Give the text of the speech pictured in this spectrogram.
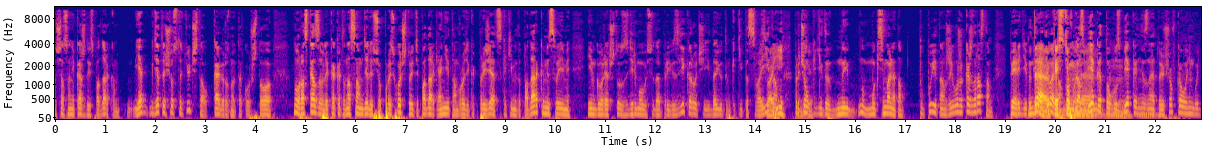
Сейчас они каждый с подарком. Я где-то еще статью читал, каверзную такую, что, ну, рассказывали, как это на самом деле все происходит, что эти подарки, они там вроде как приезжают с какими-то подарками своими, им говорят, что за дерьмо вы сюда привезли, короче, и дают им какие-то свои, Свои? там, причем какие-то, ну, максимально там тупые, там же его же каждый раз там Ну да, переодевают, там, то в Казбека, да. то в Узбека, не знаю, то еще в кого-нибудь.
